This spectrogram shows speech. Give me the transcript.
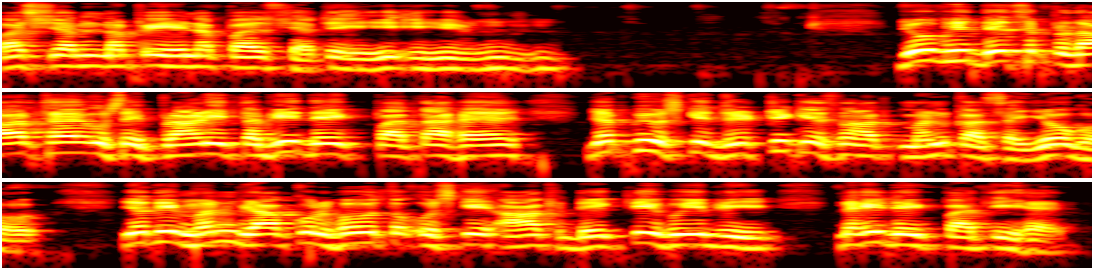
पश्यन्नपे न पश्यति। जो भी दृश्य पदार्थ है, उसे प्राणी तभी देख पाता है, जबकि उसकी दृष्टि के साथ मन का सहयोग हो। यदि मन व्याकुल हो तो उसकी आँख देखती हुई भी नहीं देख पाती है।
